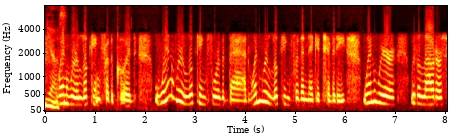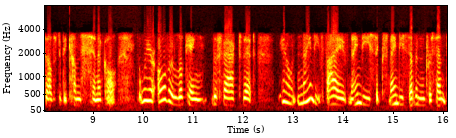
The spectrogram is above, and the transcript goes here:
Yes. when we're looking for the good, when we're looking for the bad, when we're looking for the negativity, when we're we've allowed ourselves to become cynical, we're overlooking the fact that you know 95 96 97%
